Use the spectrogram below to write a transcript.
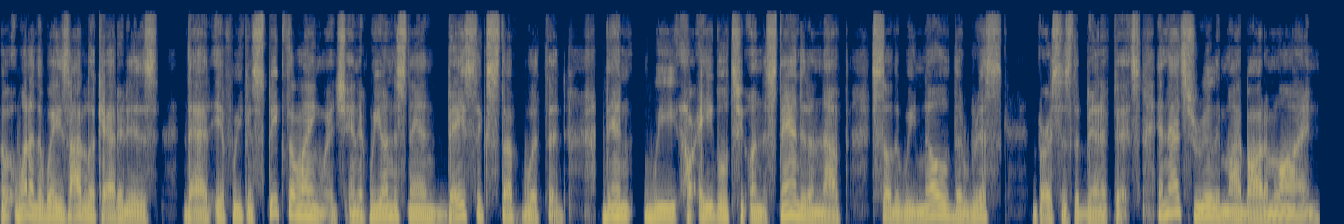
Uh, one of the ways I look at it is that if we can speak the language and if we understand basic stuff with it, then we are able to understand it enough so that we know the risk versus the benefits. And that's really my bottom line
